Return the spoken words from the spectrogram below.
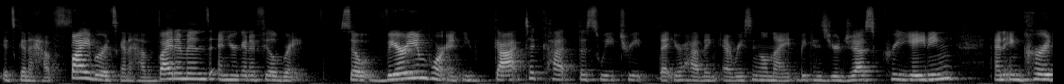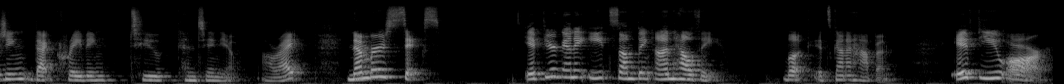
It's going to have fiber, it's going to have vitamins, and you're going to feel great. So, very important, you've got to cut the sweet treat that you're having every single night because you're just creating and encouraging that craving to continue. All right. Number six, if you're going to eat something unhealthy, look, it's going to happen. If you are,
